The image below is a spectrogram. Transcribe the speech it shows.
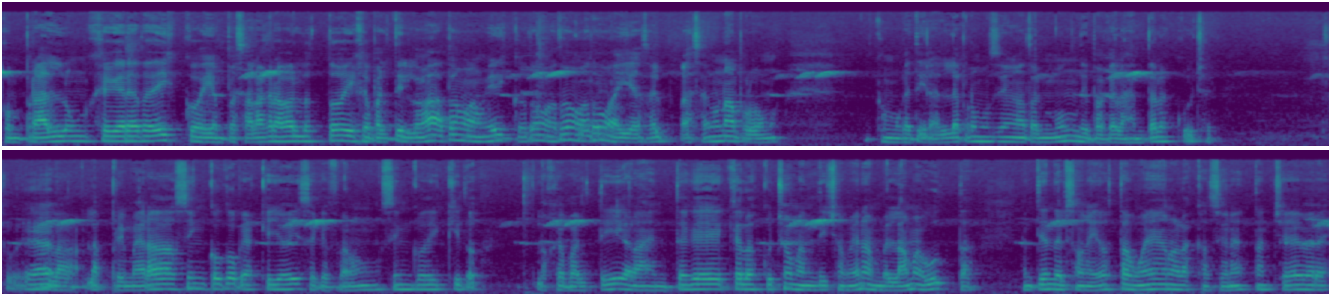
comprarle un jeguerete de discos y empezar a grabarlos todos y repartirlos. Ah, toma mi disco, toma, toma, toma, y hacer, hacer una promo. Como que tirarle promoción a todo el mundo y para que la gente lo escuche. La- las primeras cinco copias que yo hice, que fueron cinco disquitos, los repartí. A la gente que, que lo escuchó me han dicho, mira, en verdad me gusta. ¿Entiendes? El sonido está bueno, las canciones están chéveres,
